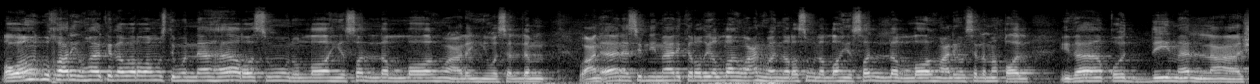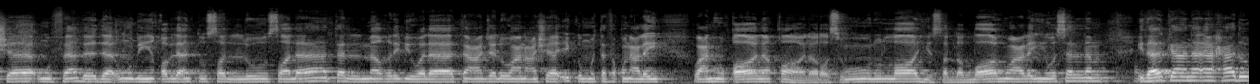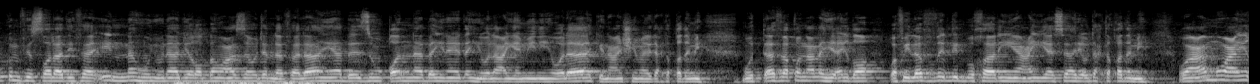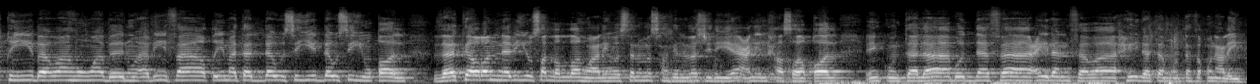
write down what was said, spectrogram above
رواه البخاري هكذا وروى مسلم نهى رسول الله صلى الله عليه وسلم. وعن آنس بن مالك رضي الله عنه أن رسول الله صلى الله عليه وسلم قال إذا قدم العشاء فابدأوا به قبل أن تصلوا صلاة المغرب ولا تعجلوا عن عشائكم. متفق عليه. وعنه قال قال رسول الله صلى الله عليه وسلم إذا كان أحدكم في الصلاة فإنه يناجي ربه عز وجل فلا يبزقن بين يديه ولا عن يمينه ولكن عن شماله تحت قدمه. متفق عليه أيضا. وفي لفظ للبخاري عن يساره أو تحت قدمه. وعن معيقيب وهو ابن أبي فاطمة الدوسي الدوسي قال ذكر النبي صلى الله عليه وسلم مصحف المسجد يعني الحصى قال إن كنت لابد فاعلا فواحدة متفق عليه.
